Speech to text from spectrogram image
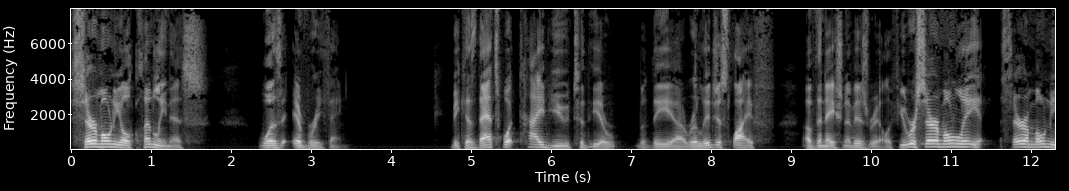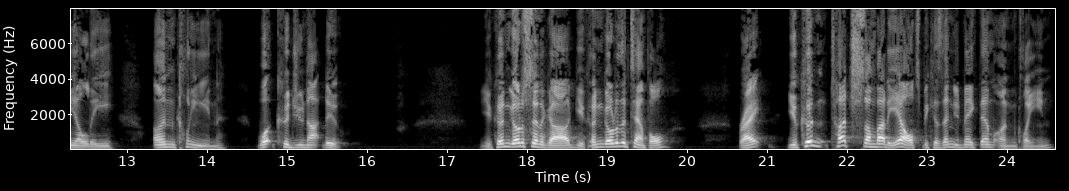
ceremonial cleanliness was everything. Because that's what tied you to the, the uh, religious life of the nation of Israel. If you were ceremonially, ceremonially unclean, what could you not do? You couldn't go to synagogue. You couldn't go to the temple, right? You couldn't touch somebody else because then you'd make them unclean.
